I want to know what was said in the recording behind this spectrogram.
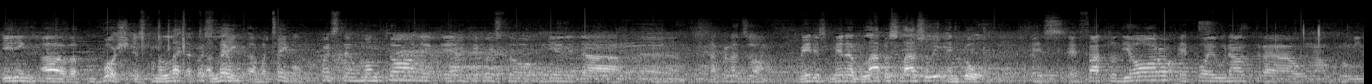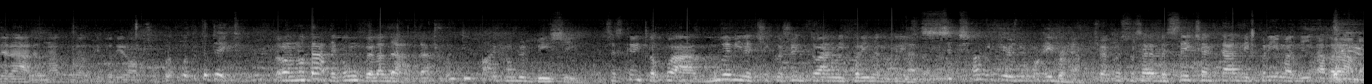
eating out of a bush is from a, le- a leg of a table. Questo è un montone e anche questo viene da, eh, da quella zona. Made, is made of lapis lazuli and gold. È, è fatto di oro e poi un altro minerale, un altro tipo di roccia. Look, look at the date Però notate comunque la data, 2500 BC. C'è scritto qua 2500 anni prima di Cristo, 600 years before Abraham. cioè questo sarebbe 600 anni prima di Abramo.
